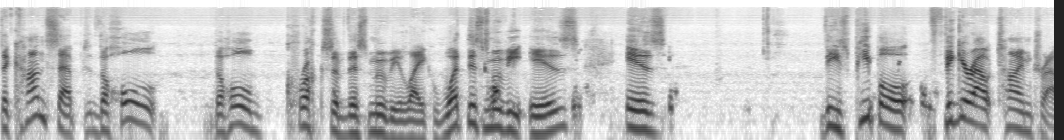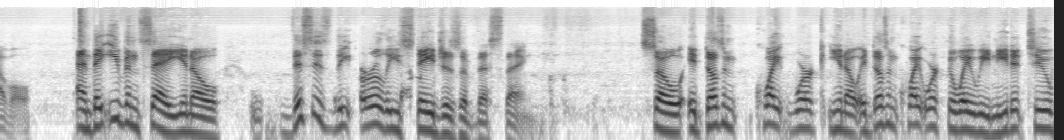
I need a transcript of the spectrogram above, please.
the concept, the whole the whole crux of this movie, like what this movie is, is these people figure out time travel. And they even say, you know, this is the early stages of this thing. So it doesn't quite work, you know, it doesn't quite work the way we need it to,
